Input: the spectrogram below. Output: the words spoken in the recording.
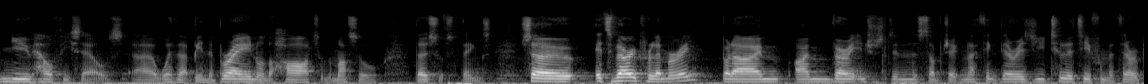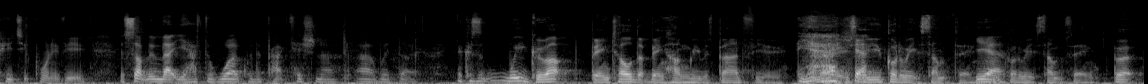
new healthy cells, uh, whether that be in the brain or the heart or the muscle, those sorts of things. So it's very preliminary, but I'm I'm very interested in the subject, and I think there is utility from a therapeutic point of view. It's something that you have to work with a practitioner uh, with, though. Because we grew up being told that being hungry was bad for you. Yeah, you know, So you've got to eat something. Yeah. You've got to eat something. But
